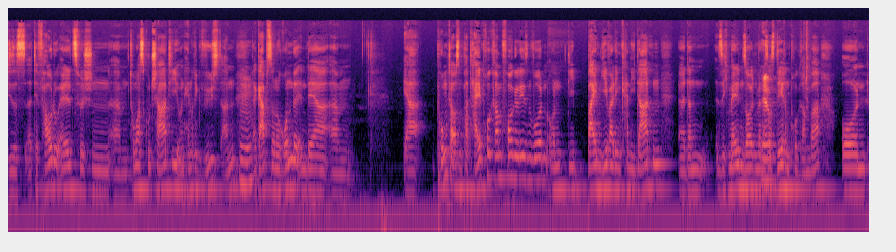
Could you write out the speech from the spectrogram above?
dieses äh, TV-Duell zwischen ähm, Thomas Kutschaty und Henrik Wüst an. Da gab es so eine Runde, in der ähm, ja, Punkte aus dem Parteiprogramm vorgelesen wurden und die beiden jeweiligen Kandidaten äh, dann sich melden sollten, wenn es Ja. aus deren Programm war. Und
